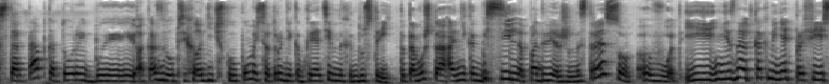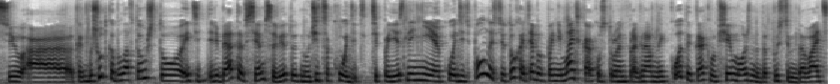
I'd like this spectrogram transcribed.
стартап, который бы оказывал психологическую помощь сотрудникам креативных индустрий, потому что они как бы сильно подвержены стрессу, вот, и не знают, как менять профессию, а как бы шутка была была в том, что эти ребята всем советуют научиться кодить. Типа, если не кодить полностью, то хотя бы понимать, как устроен программный код и как вообще можно, допустим, давать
